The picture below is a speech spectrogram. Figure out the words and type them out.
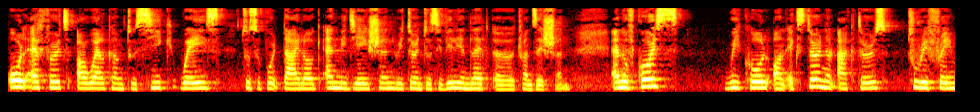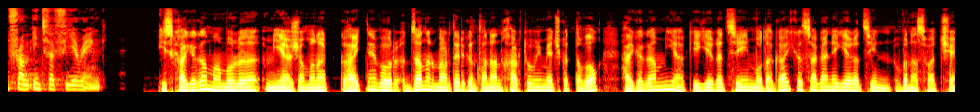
All efforts are welcome to seek ways to support dialogue and mediation, return to civilian-led uh, transition. And of course, we call on external actors to refrain from interfering. Իսկ հայկական մամուլը միաժամանակ կհայտնի, որ ցաներ մարտեր կընթանան Խարթումի մեջ գտնվող հայկական միակ եկեղեցին մոտակայքը սակայն եկեղեցին վնասված չէ։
